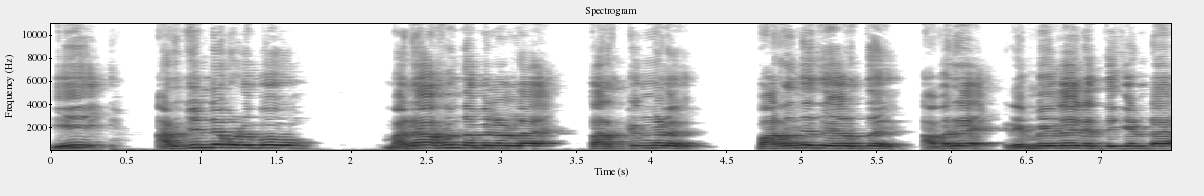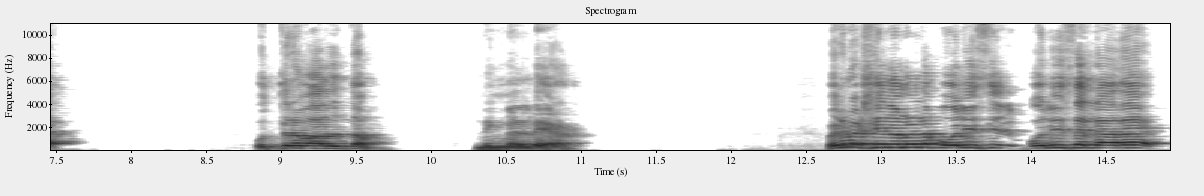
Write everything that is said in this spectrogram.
ഈ അർജുന്റെ കുടുംബവും മനാഫും തമ്മിലുള്ള തർക്കങ്ങൾ പറഞ്ഞു തീർത്ത് അവരെ രമ്യതയിൽ എത്തിക്കേണ്ട ഉത്തരവാദിത്തം നിങ്ങളുടെയാണ്. ഒരുപക്ഷെ നമ്മളുടെ പോലീസ് പോലീസ് അല്ലാതെ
